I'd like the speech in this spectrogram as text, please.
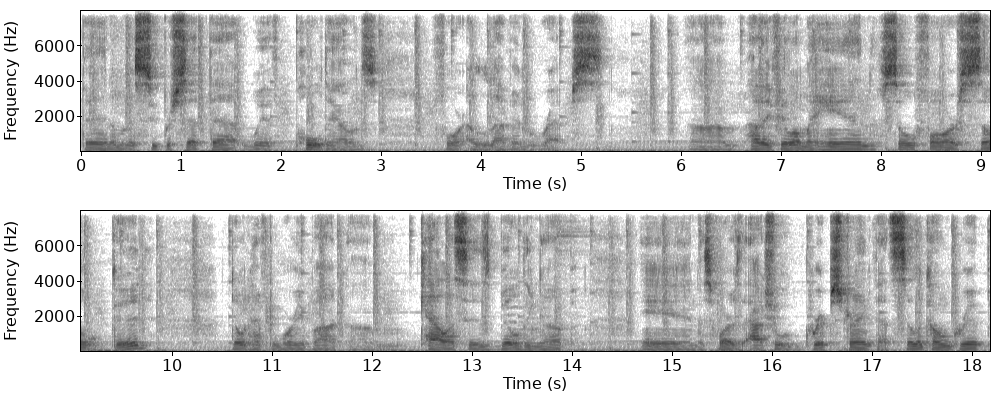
Then I'm gonna superset that with pull downs for 11 reps. Um, how they feel on my hand? So far, so good. Don't have to worry about um, calluses building up. And as far as actual grip strength, that silicone grip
